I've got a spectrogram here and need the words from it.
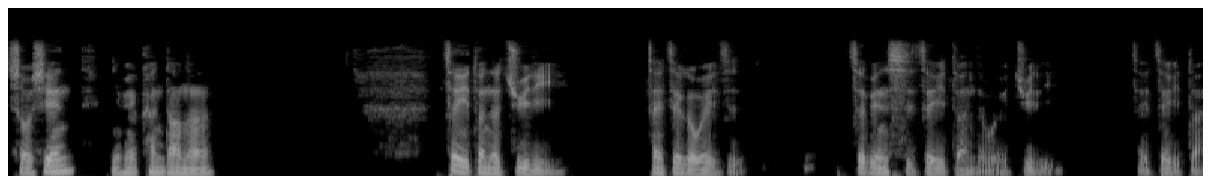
首先你会看到呢，这一段的距离在这个位置，这边是这一段的位距离，在这一段。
